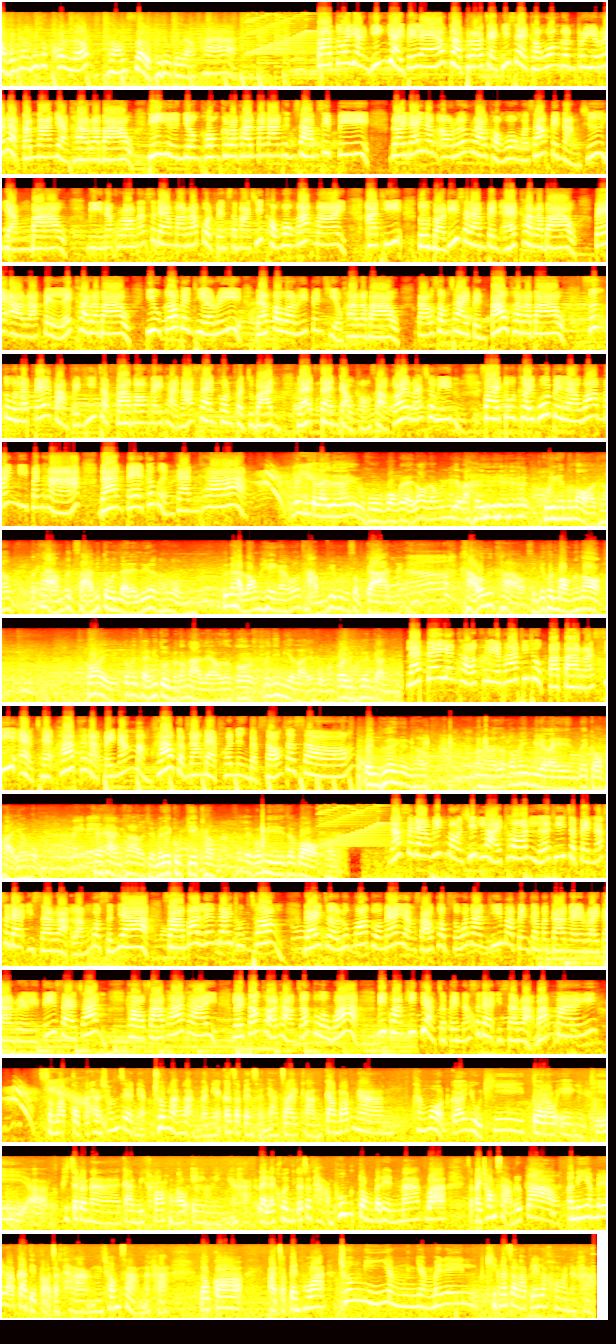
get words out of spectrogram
ข่าวบันเทิงที่ทุกคนเลิฟพร้อมเสิร์ฟให้ดูกันแล้วค่ะเปิดตัวอย่างยิ่งใหญ่ไปแล้วกับโปรเจกต์พิเศษของวงดนตรีระดับตำนานอย่างคาราบาว ที่ยืนยงคงกระพันมานานถึง 30 ปี โดยได้นำเอาเรื่องราวของวงมาสร้างเป็นหนังชื่อยังบาว มีนักร้องนักแสดงมารับบทเป็นสมาชิกของวงมากมาย อาทิตูนบอดี้สแลมเป็นแอดคาราบาว เป้อารักเป็นเล็กคาราบาว ฮิวโก้เป็นเทียรี่ แบงค์ปวริศเป็นเขียวคาราบาว เต๋าสมชายเป็นเป้าคาราบาว ซึ่งตูนและเป้ต่างเป็นที่จับตามองในฐานะแฟนคนปัจจุบัน และแฟนเก่าของสาวก้อยรัชวิน ฝ่ายตูนเคยพูดไปแล้วว่าไม่มีปัญหา ด้านเป้ก็เหมือนกันค่ะ ไม่มีอะไรเลยโอ้โหบอกไปหลายรอบแล้วไม่มีอะไร คุยกันตลอดครับมาถามปรึกษาพี่ตูนหลายๆเรื่องครับผมเพิ่งหัดร้องเพลงกันเขาก็ถามพี่มีประสบการณ์ ข่าวก็คือข่าวสิ่งที่คนมองข้างนอก ก้อยก็เป็นแฟนพี่ตูนมาตั้งนานแล้ว แล้วก็ไม่ได้มีอะไรผมกับก้อยเป็นเพื่อนกัน และเป้ยังขอเคลียร์ภาพที่ถูกปาปารัสซี่แอบแชะภาพขณะไปนั่งหม่ำข้าวกับนางแบบคนหนึ่งแบบสองต่อสองเป็นเพื่อนกันครับ อ่าแล้วก็ไม่มีอะไรในกอไผ่ครับผมแค่ทานข้าวเฉยไม่ได้กุ๊กกิ๊กครับ ถ้าเกิดว่ามีจะบอกครับนักแสดงวิกหมอชิดหลายคนเลือกที่จะเป็นนักแสดงอิสระหลังหมดสัญญา สามารถเล่นได้ทุกช่อง ได้เจอลูกหม้อตัวแม่อย่างสาวกบสุวรรณที่มาเป็นกรรมการในรายการเรียลิตี้แฟชั่นทอฟ้าผ้าไทย เลยต้องขอถามเจ้าตัวว่า มีความคิดอยากจะเป็นนักแสดงอิสระบ้างไหมสำหรับกบกับทางช่องเจ็ดเนี่ยช่วงหลังๆมาเนี่ยก็จะเป็นสัญญาใจกัน การรับงาน ทั้งหมดก็อยู่ที่ตัวเราเองอยู่ที่พิจารณาการวิเคราะห์ของเราเองอะไรอย่างเงี้ยค่ะหลายๆคนก็จะถามพุ่งตรงประเด็นมากว่าจะไปช่อง 3 หรือเปล่า ตอนนี้ยังไม่ได้รับการติดต่อจากทางช่อง 3 นะคะ แล้วก็อาจจะเป็นเพราะว่าช่วงนี้ยังยังไม่ได้คิดว่าจะรับเล่นละครนะคะ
